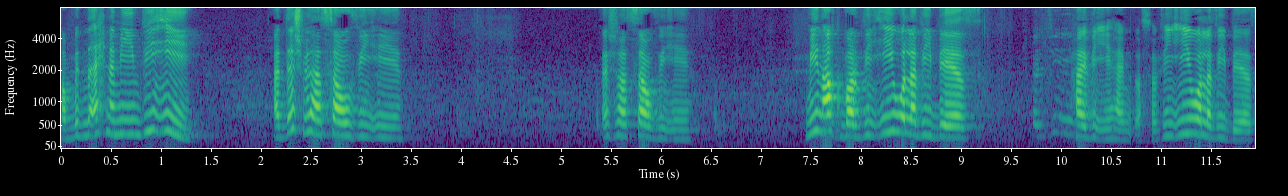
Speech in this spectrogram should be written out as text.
طب بدنا إحنا مين؟ VE قديش بدها تساوي VE إيش بدها تساوي VE مين أكبر؟ VE ولا V base هاي VE هاي متقسمة VE ولا V base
